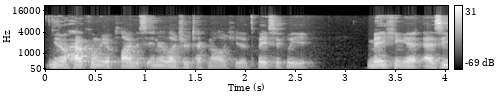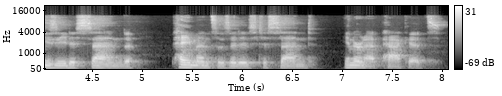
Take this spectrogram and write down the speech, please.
you know, how can we apply this interledger technology that's basically making it as easy to send payments as it is to send internet packets,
